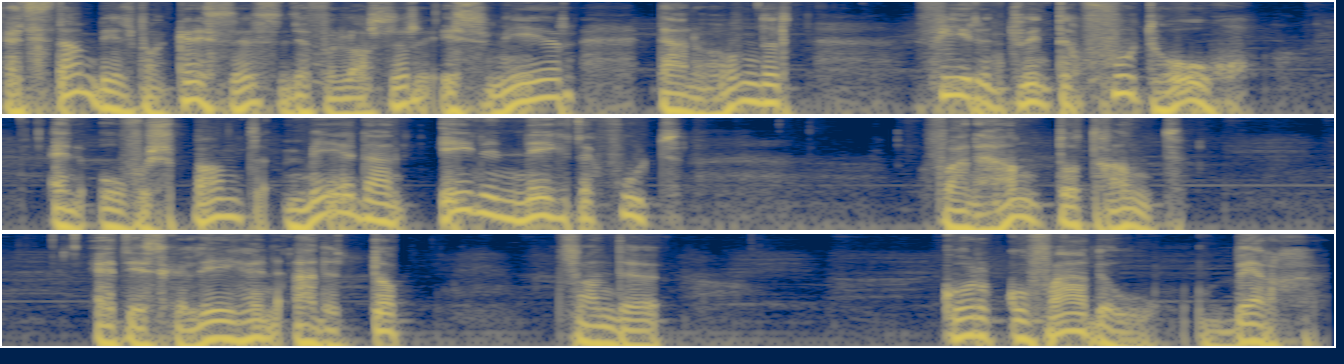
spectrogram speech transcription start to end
Het standbeeld van Christus, de Verlosser, is meer dan 124 voet hoog en overspant meer dan 91 voet van hand tot hand. Het is gelegen aan de top van de Corcovado-berg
